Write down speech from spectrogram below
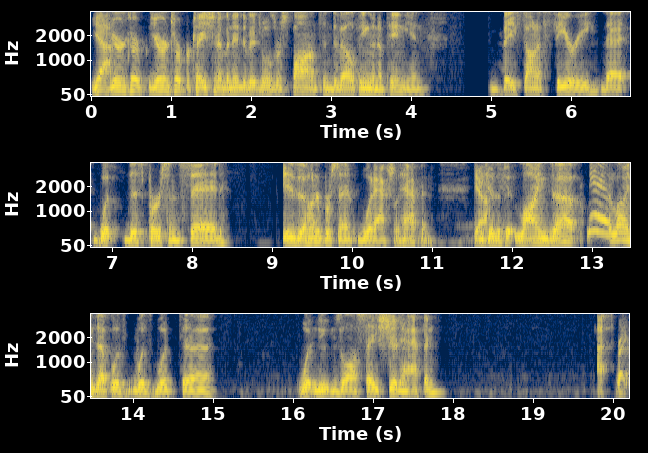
Yeah. Your, inter- your interpretation of an individual's response and developing an opinion based on a theory that what this person said is 100% what actually happened. Yeah. Because if it lines up, yeah, it lines up with with what uh, what Newton's laws say should happen. I, right.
